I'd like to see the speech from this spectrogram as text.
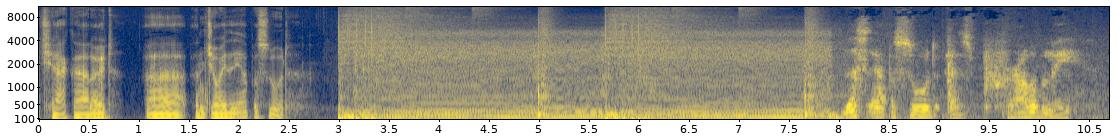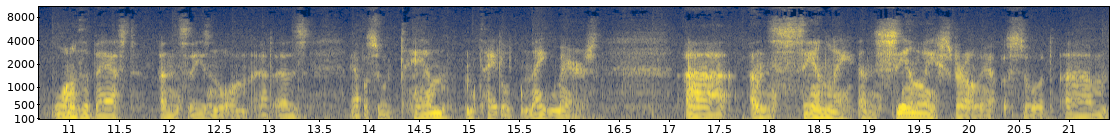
check that out. Uh, enjoy the episode. This episode is probably one of the best in season one. It is episode 10 entitled Nightmares. Uh, insanely, insanely strong episode. Um,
